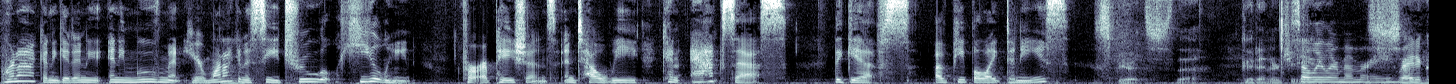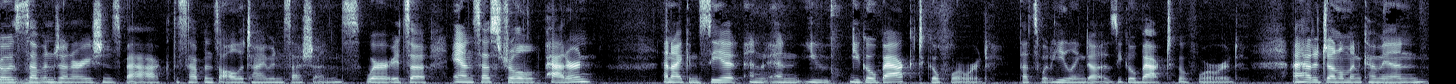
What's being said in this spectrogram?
we're not going to get any any movement here. We're Mm. not going to see true healing for our patients until we can access the gifts of people like Denise. Spirits, the good energy. Cellular memory, right? It goes seven generations back. This happens all the time in sessions where it's a ancestral pattern and I can see it and, and you you go back to go forward. That's what healing does. You go back to go forward. I had a gentleman come in,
